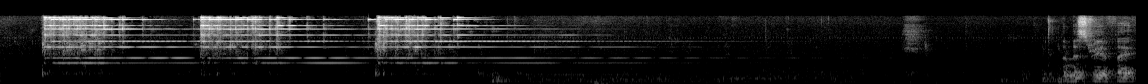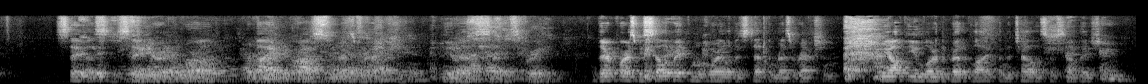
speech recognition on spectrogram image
Mystery of faith. Save us, Savior of the world, provide your cross and resurrection, you have set us free. Therefore, as we celebrate the memorial of his death and resurrection, we offer you, Lord, the bread of life and the chalice of salvation,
